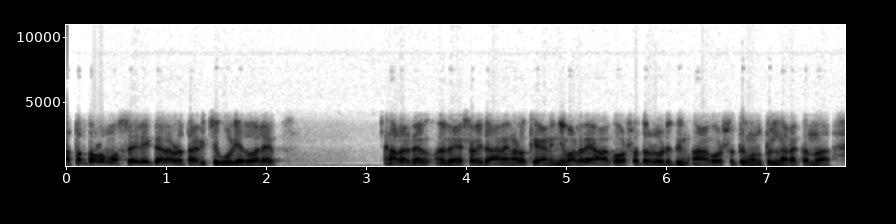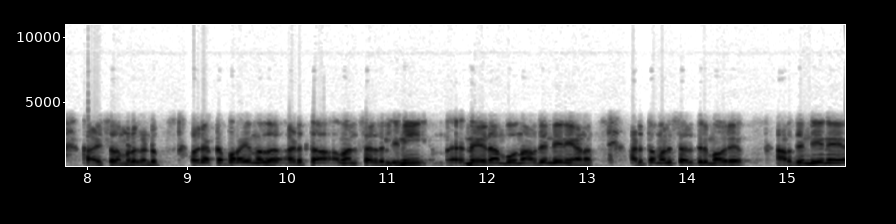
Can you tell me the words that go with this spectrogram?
അത്രത്തോളം ഓസ്ട്രേലിയക്കാർ അവിടെ തടിച്ചുകൂടി അതുപോലെ അവരുടെ വേഷവിധാനങ്ങളൊക്കെയാണ് ഇനി വളരെ ആഘോഷത്തോടുകൂടി ആഘോഷ തിമിർപ്പിൽ നടക്കുന്ന കാഴ്ച നമ്മൾ കണ്ടു. അവരൊക്കെ പറയുന്നത് അടുത്ത മത്സരത്തിൽ ഇനി നേടാൻ പോകുന്ന അർജന്റീനയാണ്. അടുത്ത മത്സരത്തിലും അവർ അർജന്റീനയെ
